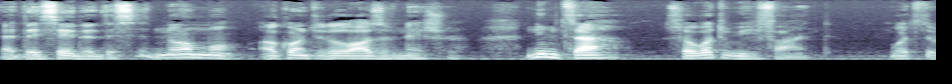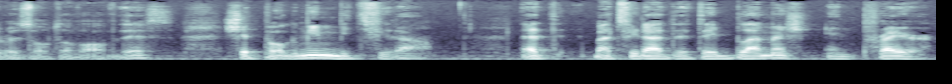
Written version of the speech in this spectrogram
That they say that this is normal according to the laws of nature. So what do we find? What's the result of all of this? that batfilah that they blemish in prayer.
